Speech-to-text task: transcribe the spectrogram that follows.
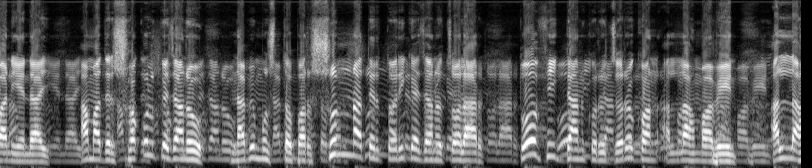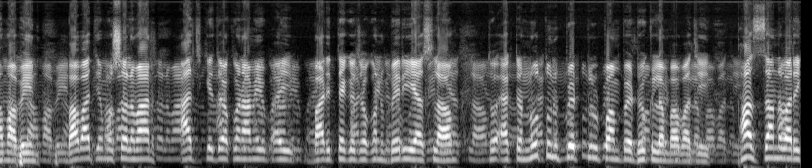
বানিয়ে নাই আমাদের সকলকে জানো নবী মুস্তাফার সুন্নাতের তরিকায় জানো চলার তৌফিক দান করে জোরকন আল্লাহ মাবিন আল্লাহ মাবিন বাবাজি মুসলমান, আজকে যখন আমি এই বাড়ি থেকে যখন বেরিয়ে আসলাম, তো একটা নতুন পেট্রোল পাম্পে ঢুকলাম বাবাজি। ফার্স্ট জানুয়ারি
